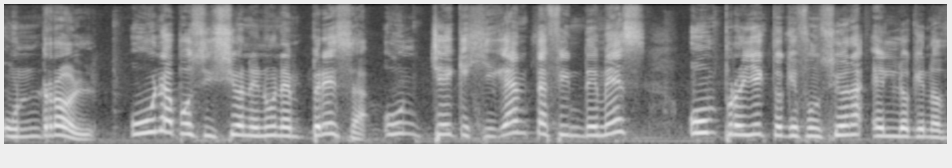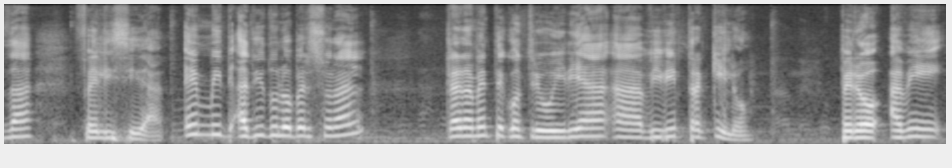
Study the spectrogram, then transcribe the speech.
un rol, una posición en una empresa, un cheque gigante a fin de mes, un proyecto que funciona es lo que nos da felicidad. En mi, a título personal, claramente contribuiría a vivir tranquilo. Pero a mí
